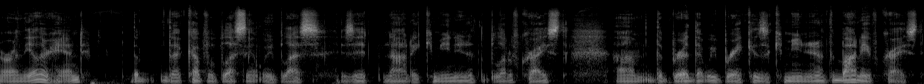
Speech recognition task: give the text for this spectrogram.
or on the other hand, the, the cup of blessing that we bless, is it not a communion of the blood of Christ? Um, the bread that we break is a communion of the body of Christ.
